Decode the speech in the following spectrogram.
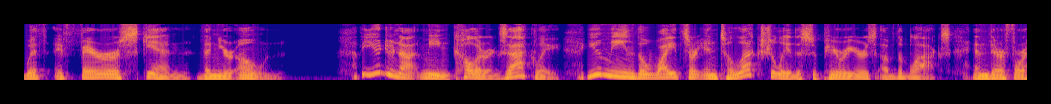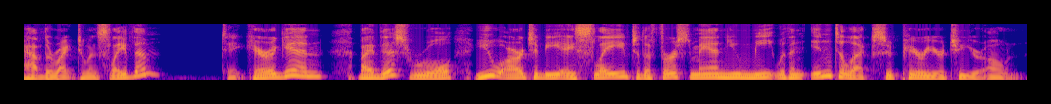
with a fairer skin than your own. You do not mean color exactly. You mean the whites are intellectually the superiors of the blacks and therefore have the right to enslave them? Take care again. By this rule, you are to be a slave to the first man you meet with an intellect superior to your own.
